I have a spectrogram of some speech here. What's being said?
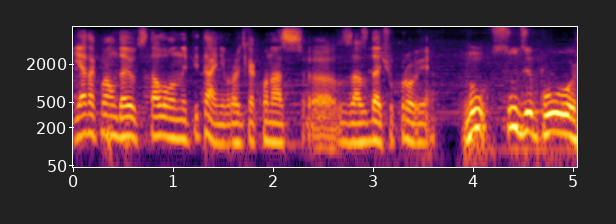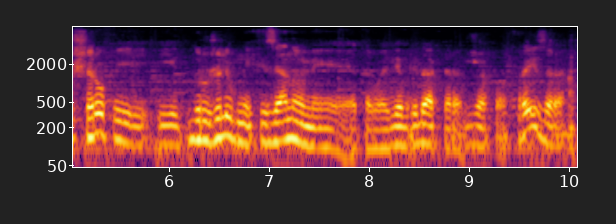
Я так понял, дают столовое питание, вроде как у нас э, за сдачу крови. Ну, судя по широкой и дружелюбной физиономии этого веб-редактора Джеффа Фрейзера,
